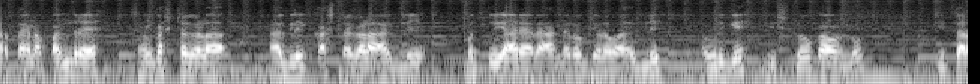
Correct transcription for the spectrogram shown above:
ಅರ್ಥ ಏನಪ್ಪ ಅಂದರೆ ಸಂಕಷ್ಟಗಳ ಆಗಲಿ, ಕಷ್ಟಗಳಾಗಲಿ, ಮತ್ತು ಯಾರ್ಯಾರ ಅನಾರೋಗ್ಯವಾಗಲಿ ಅವರಿಗೆ ಈ ಶ್ಲೋಕವನ್ನು ಈ ಥರ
